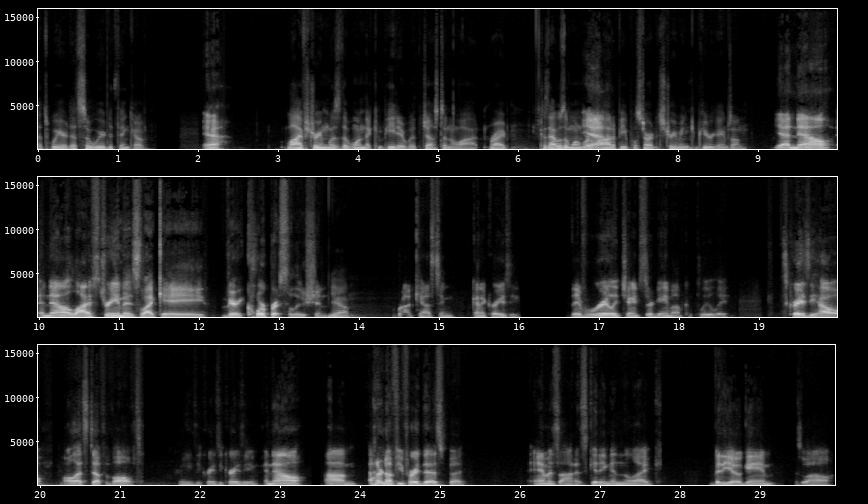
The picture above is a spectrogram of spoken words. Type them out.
That's weird. That's so weird to think of. yeah Livestream was the one that competed with Justin a lot, right? Because that was the one where Yeah. a lot of people started streaming computer games on. Yeah, now and now live stream is like a very corporate solution. Yeah, Broadcasting, kind of crazy. They've really changed their game up completely. It's crazy how all that stuff evolved. Crazy, crazy, crazy. And now, um, I don't know if you've heard this, but Amazon is getting in the like video game as well.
